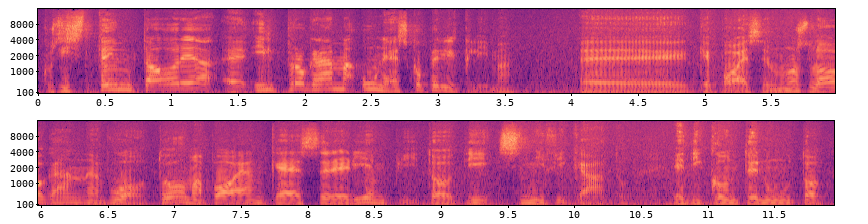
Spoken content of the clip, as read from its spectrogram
così stentoria, eh, il programma UNESCO per il clima. Eh, che può essere uno slogan vuoto, ma può anche essere riempito di significato e di contenuto.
